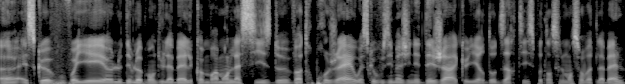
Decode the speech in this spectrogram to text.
Est-ce que vous voyez le développement du label comme vraiment l'assise de votre projet? Ou est-ce que vous imaginez déjà accueillir d'autres artistes potentiellement sur votre label?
